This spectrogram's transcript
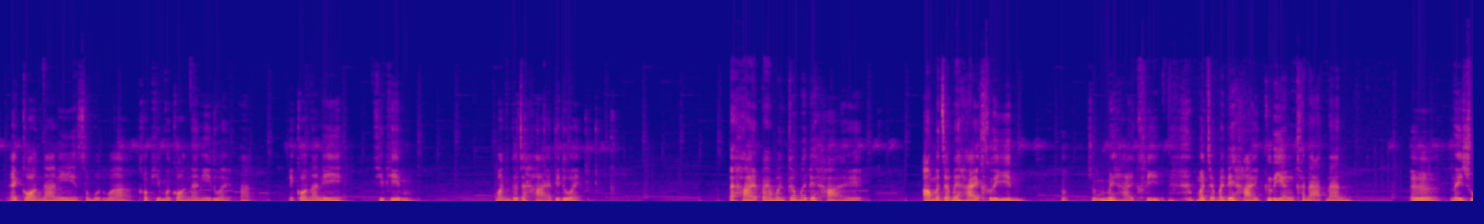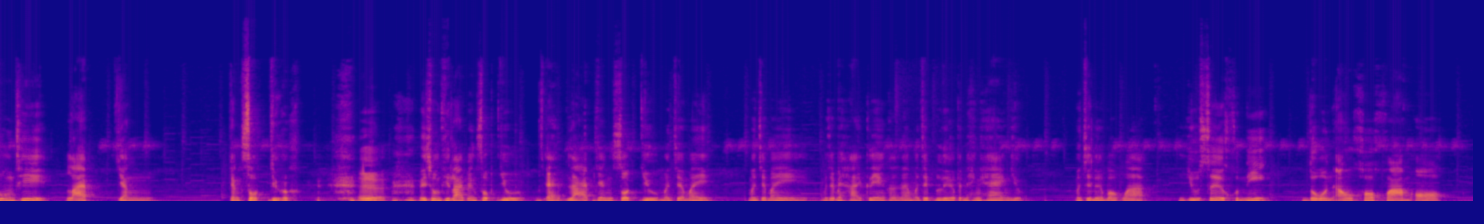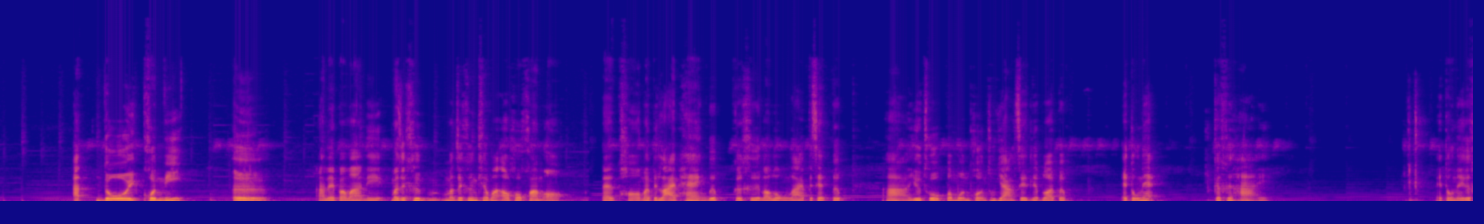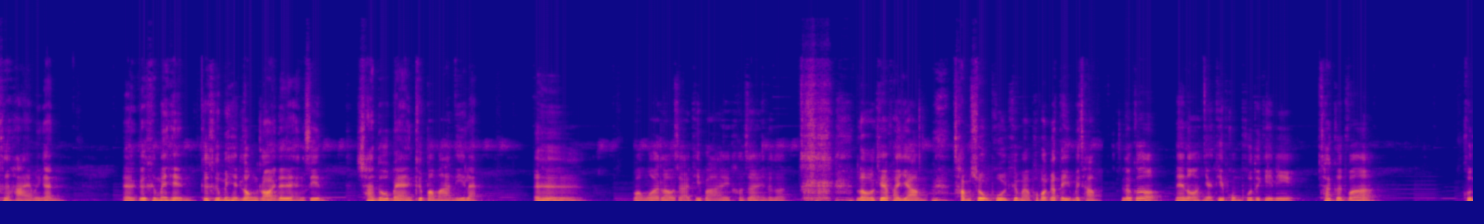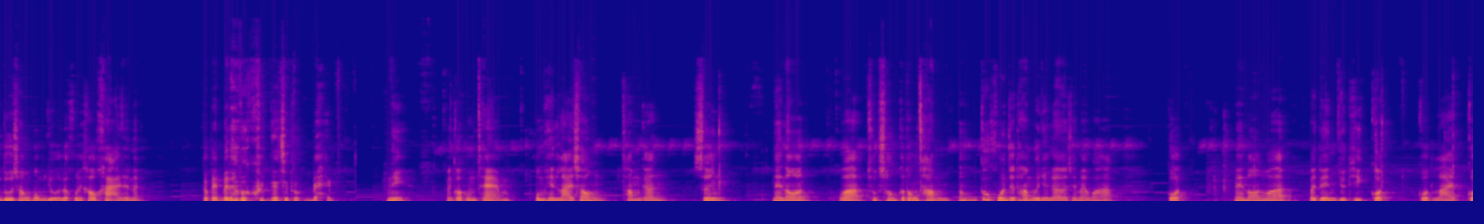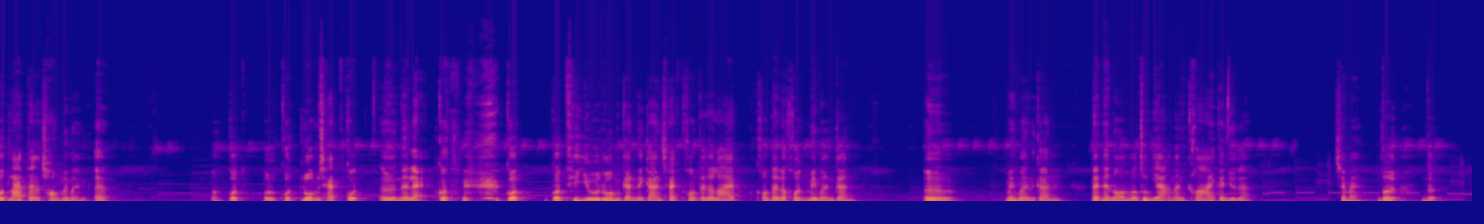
ไอ้ก่อนหน้านี้สมมุติว่าเขาพิมพ์มาก่อนหน้านี้ด้วยอะไอ้ก่อนหน้านี้ที่พิมพ์ มันก็จะหายไปด้วย แต่หายไปมันก็ไม่ได้หายอะมันจะไม่หายคลีนจะไม่หายคลีน มันจะไม่ได้หายเกลี้ยงขนาดนั้น เออ ในช่วงที่ไลฟ์ยังยังสดอยู่ เออ ในช่วงที่ไลฟ์ยังสดอยู่แอบไลฟ์ยังสดอยู่ มันจะไม่ มันจะไม่ มันจะไม่หายเกลี้ยงขนาดนั้น มันจะเหลือเป็นแห้งๆอยู่ มันจะเหลือบอกว่ายูเซอร์คนนี้โดนเอาข้อความออก โดยคนนี้ เออ อะไรประมาณนี้ มันจะขึ้น มันจะขึ้นแค่ว่าเอาข้อความออก แต่พอมันเป็นไลฟ์แห้งปุ๊บ ก็คือเราลงไลฟ์ไปเสร็จปุ๊บ อ่า YouTube ประมวลผลทุกอย่างเสร็จเรียบร้อยปุ๊บ ไอ้ตรงเนี้ย ก็คือหาย ไอ้ตรงนี้ก็คือหายเหมือนกัน เออ ก็คือไม่เห็น ก็คือไม่เห็นร่องรอยใดๆทั้งสิ้น Shadow Ban คือประมาณนี้แหละ เออ หวังว่าเราจะอธิบายเข้าใจแล้วก็ เราแค่พยายามทำช่วงพูดขึ้นมาเพราะปกติไม่ทำแล้วก็แน่นอนอย่างที่ผมพูดตะกี้นี้ ถ้าเกิดว่า คุณดูช่องผมอยู่แล้วคุณเข้าขายนั้นนะก็เป็นไปได้ว่าคุณน่าจะโดนแบนนี่แล้วก็ผมแถมผมเห็นหลายช่องทำกัน ซึ่งแน่นอนว่าทุกช่องก็ต้องทำเอ้าก็ควรจะทำกันอยู่แล้วใช่ไหมว่า กดแน่นอนว่าประเด็นอยู่ที่กดกดไลฟ์กดไลฟ์แต่ละช่องไม่เหมือนเออเออกดเออกดร่วมแชทกดเออนั่นแหละกดกดกดที่อยู่ร่วมกันในการแชทของแต่ละไลฟ์ของแต่ละคนไม่เหมือนกัน เออ ไม่เหมือนกัน แต่แน่นอนว่าทุกอย่างนั้นคล้ายกันอยู่แล้ว ใช่ไหมโดย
